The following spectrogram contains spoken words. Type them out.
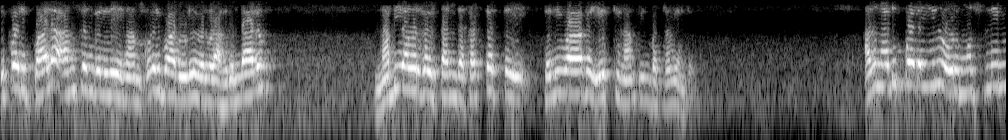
இப்படி பல அம்சங்களிலே நாம் குறைபாடு உடையவர்களாக இருந்தாலும் நபி அவர்கள் தந்த சட்டத்தை தெளிவாக ஏற்று நாம் பின்பற்ற வேண்டும். அதன் அடிப்படையில் ஒரு முஸ்லிம்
